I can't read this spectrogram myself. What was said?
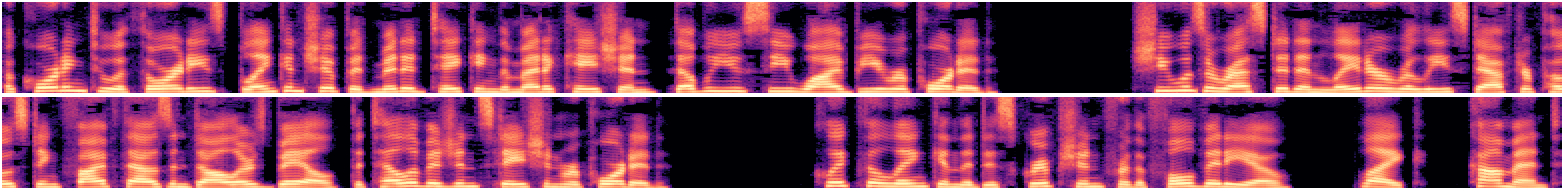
According to authorities, Blankenship admitted taking the medication, WCYB reported. She was arrested and later released after posting $5,000 bail, the television station reported. Click the link in the description for the full video. Like, comment,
